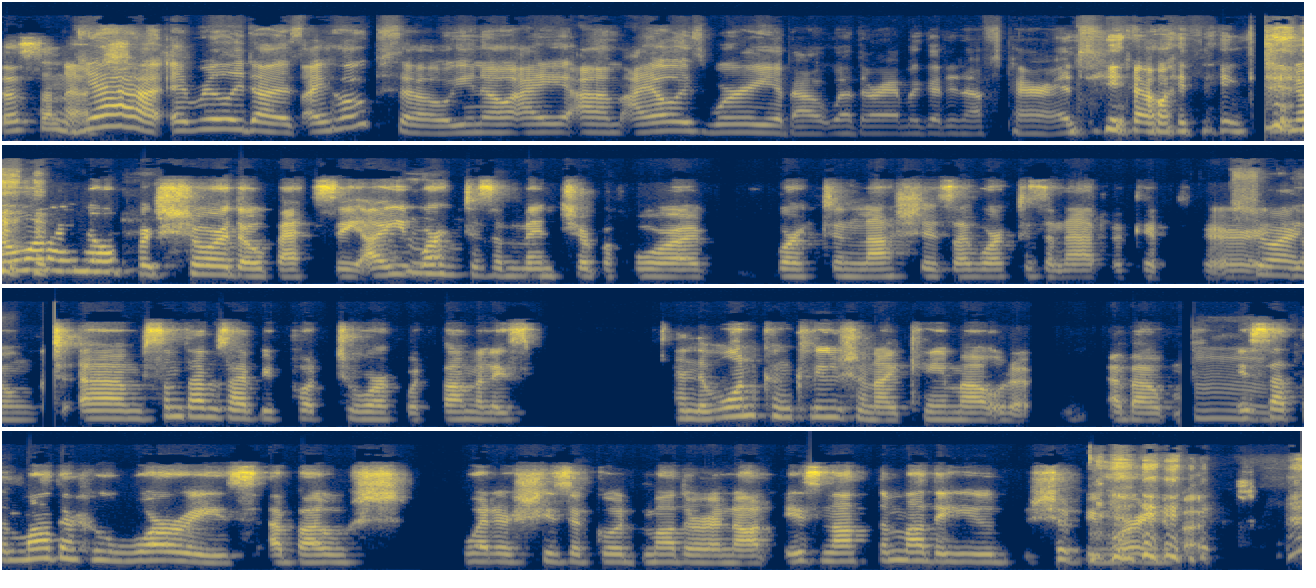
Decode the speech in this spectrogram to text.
doesn't it yeah it really does i hope so you know i um i always worry about whether i'm a good enough parent you know i think you know what i know for sure though betsy i hmm. worked as a mentor before i worked in lashes. I worked as an advocate for sure. young. Um, sometimes I'd be put to work with families, and the one conclusion I came out about mm. is that the mother who worries about whether she's a good mother or not is not the mother you should be worried about.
